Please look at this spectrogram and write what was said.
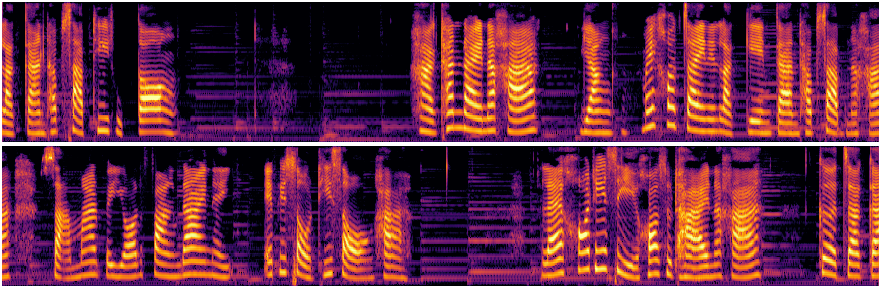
หลักการทับศัพท์ที่ถูกต้อง หากท่านใดนะคะยังไม่เข้าใจในหลักเกณฑ์การทับศัพท์นะคะ สามารถไปย้อนฟังได้ใน episode ที่ 2 ค่ะ และข้อที่ 4 ข้อสุดท้ายนะคะ เกิดจากก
